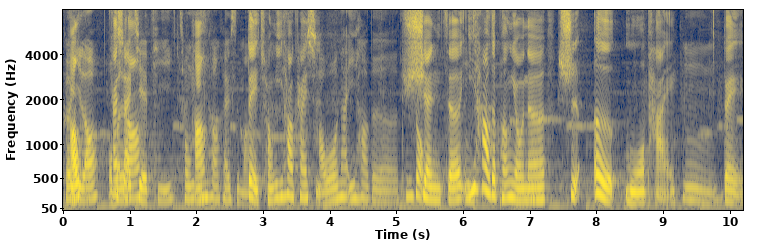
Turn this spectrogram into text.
可以喽。我们来开始咯解题，从一好号开始吗？，对，从一号开始。好哦。那一号的听众，选择一号的朋友呢、是恶魔牌，嗯，对，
